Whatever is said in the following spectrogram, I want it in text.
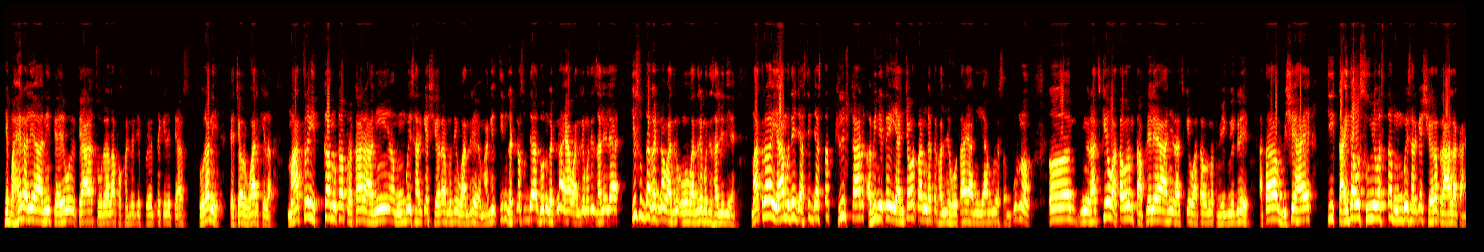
हे बाहेर आले आणि त्यावर त्या चोराला पकडण्याचे प्रयत्न केले. त्या चोराने त्याच्यावर वार केला. मात्र इतका मोठा प्रकार आणि मुंबई सारख्या शहरामध्ये वांद्रे मागील तीन घटना सुद्धा दोन घटना ह्या वांद्रेमध्ये झालेल्या आहे. ही सुद्धा घटना वांद्रे वांद्रेमध्ये झालेली आहे. मात्र यामध्ये जास्तीत जास्त फिल्म स्टार अभिनेते यांच्यावर प्राणघातक हल्ले होत आहे आणि यामुळे संपूर्ण राजकीय वातावरण तापलेले आहे आणि राजकीय वातावरणात वेगवेगळे आता विषय आहे की कायदा व सुव्यवस्था मुंबई सारख्या शहरात राहिला काय?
